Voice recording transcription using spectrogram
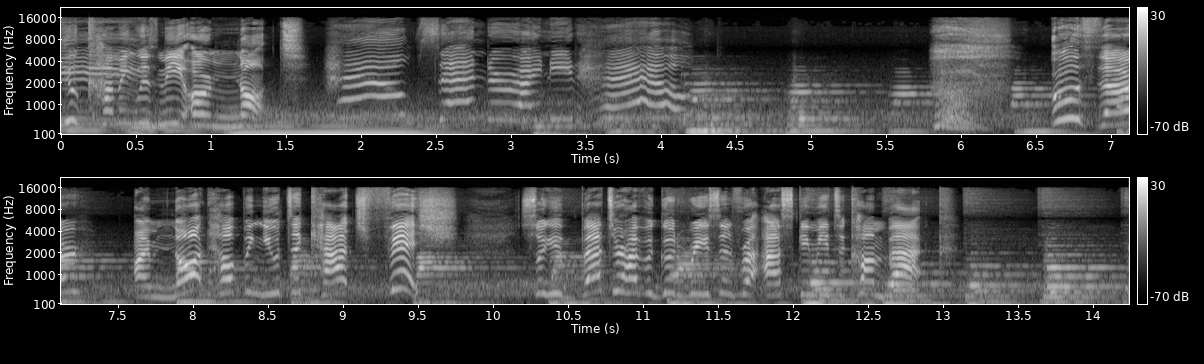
you coming with me or not? Help, Xander! I need help! Uthor! I'm not helping you to catch fish! So you better have a good reason for asking me to come back. Help!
